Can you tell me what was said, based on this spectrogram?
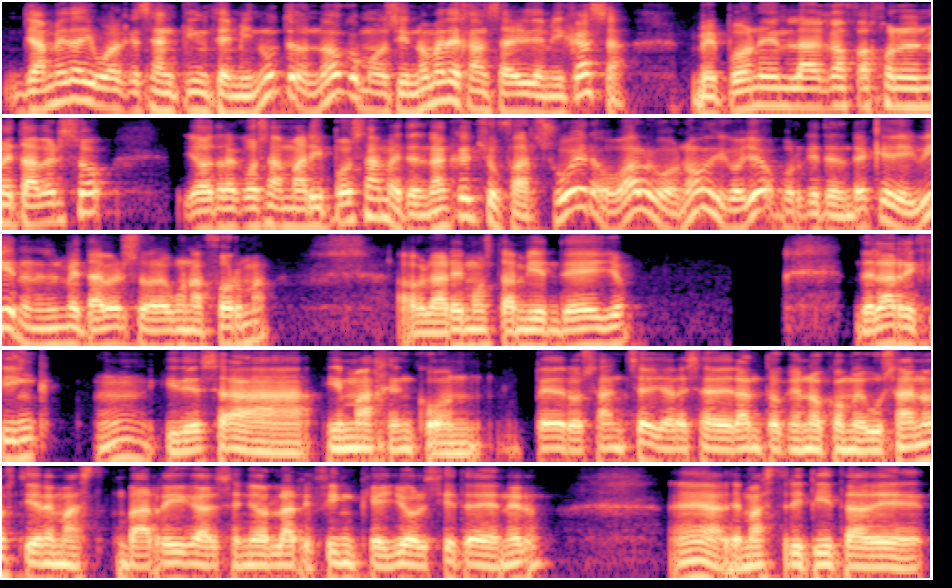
ya me da igual que sean 15 minutos, ¿no? Como si no me dejan salir de mi casa. Me ponen las gafas con el metaverso y otra cosa mariposa, me tendrán que enchufar suero o algo, ¿no? Digo yo, porque tendré que vivir en el metaverso de alguna forma. Hablaremos también de ello. De Larry Fink, y de esa imagen con Pedro Sánchez, ya les adelanto que no come gusanos, tiene más barriga el señor Larry Fink que yo el 7 de enero. ¿Eh? además tripita de,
